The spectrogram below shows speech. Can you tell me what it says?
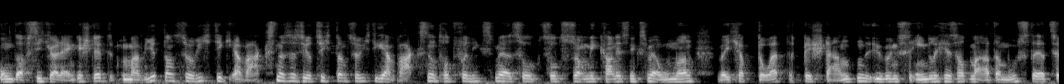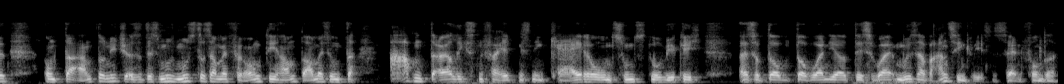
und auf sich allein gestellt. Man wird dann so richtig erwachsen, also sie hat sich dann so richtig erwachsen und hat vor nichts mehr so sozusagen, mich kann jetzt nichts mehr umhauen, weil ich habe dort bestanden. Übrigens ähnliches hat mir auch der Muster erzählt und der Antonic, also das muss, muss das einmal fragen, die haben damals unter abenteuerlichsten Verhältnissen in Kairo und sonst wo wirklich, also da, da waren ja, das war, muss ein Wahnsinn gewesen sein von der,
